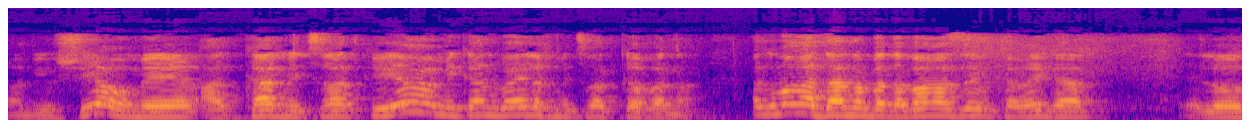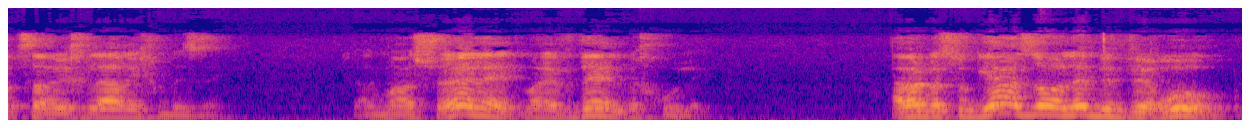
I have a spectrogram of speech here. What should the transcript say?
רבי יושיע אומר, עד כאן מצוות קריאה, מכאן ואילך מצוות כוונה. הגמרא דנה בדבר הזה וכרגע לא צריך להאריך בזה. הגמרא שואלת מה ההבדל וכולי. אבל בסוגיה הזו עולה בבירור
